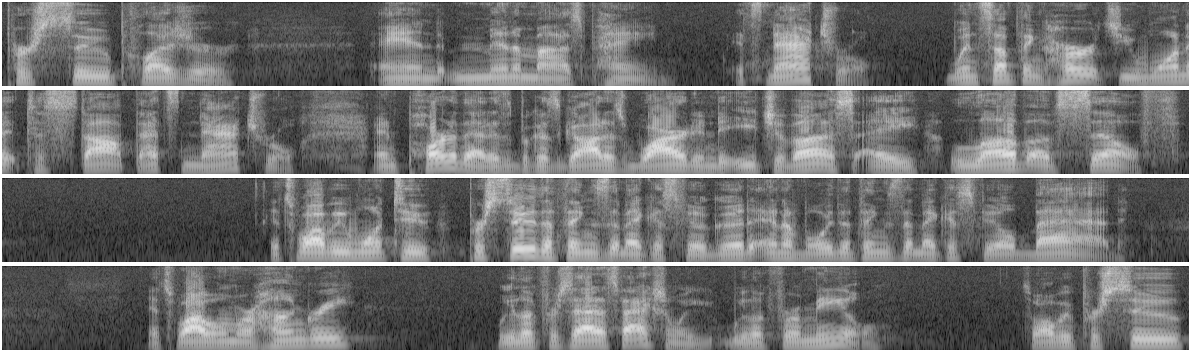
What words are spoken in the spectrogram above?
pursue pleasure and minimize pain. It's natural. When something hurts, you want it to stop. That's natural. And part of that is because God has wired into each of us a love of self. It's why we want to pursue the things that make us feel good and avoid the things that make us feel bad. It's why when we're hungry, we look for satisfaction. We, we look for a meal. It's why we pursue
